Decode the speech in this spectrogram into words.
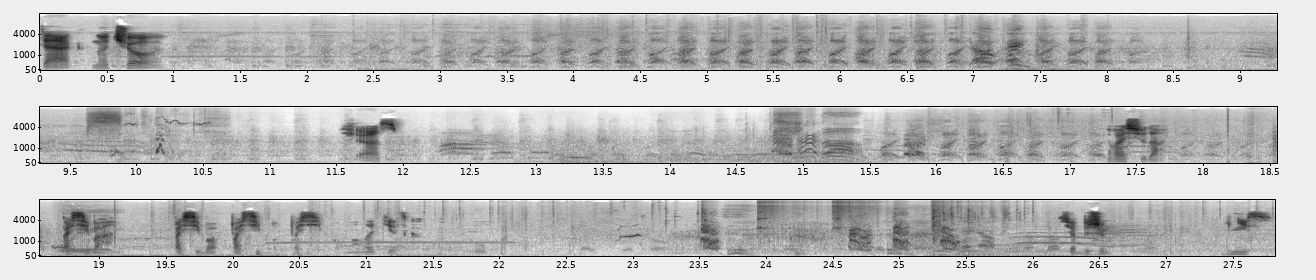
Так, ну чё? Сейчас. Давай сюда. Спасибо. Спасибо, спасибо, спасибо. Молодец какой. Все, бежим. Вниз.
